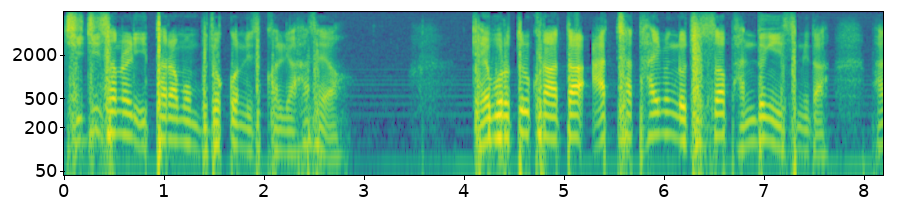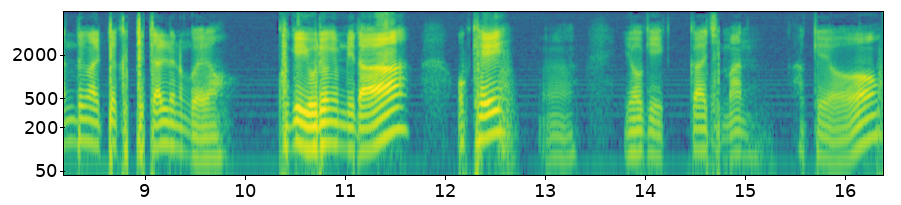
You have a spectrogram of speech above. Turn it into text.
지지선을 이탈하면 무조건 리스크 관리 하세요. 갭으로 뚫고 나왔다. 아차 타이밍 놓쳤어 반등이 있습니다. 반등할 때 그때 자르는 거예요. 그게 요령입니다. 오케이? 어, 여기까지만 할게요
